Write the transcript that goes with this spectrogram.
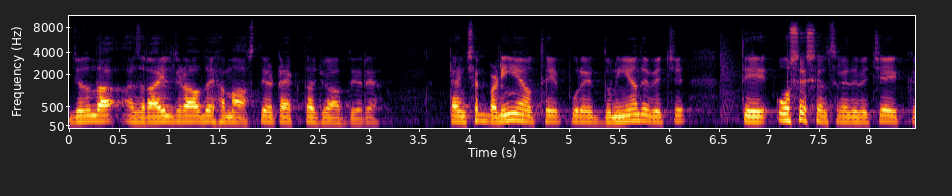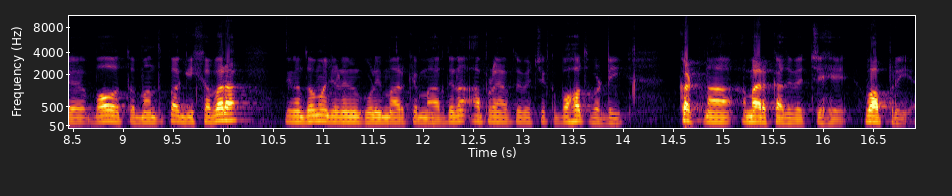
ਜਦੋਂ ਦਾ ਇਜ਼ਰਾਈਲ ਜਿਹੜਾ ਉਹਦੇ ਹਮਾਸ ਦੇ ਅਟੈਕ ਦਾ ਜਵਾਬ ਦੇ ਰਿਹਾ। ਟੈਨਸ਼ਨ ਬਣੀ ਹੈ ਉੱਥੇ ਪੂਰੇ ਦੁਨੀਆ ਦੇ ਵਿੱਚ ਤੇ ਉਸੇ ਸਿਲਸਿਲੇ ਦੇ ਵਿੱਚ ਇਹ ਇੱਕ ਬਹੁਤ ਮੰਦਭਾਗੀ ਖਬਰ ਆ ਇਹਨਾਂ ਦੋਵਾਂ ਜਣਿਆਂ ਨੂੰ ਗੋਲੀ ਮਾਰ ਕੇ ਮਾਰ ਦੇਣਾ। ਆਪਣੇ ਆਪ ਦੇ ਵਿੱਚ ਇੱਕ ਬਹੁਤ ਵੱਡੀ ਘਟਨਾ ਅਮਰੀਕਾ ਦੇ ਵਿੱਚ ਇਹ ਵਾਪਰੀ ਆ।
